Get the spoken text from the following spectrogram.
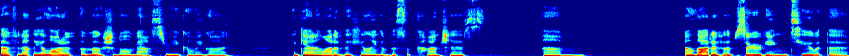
definitely a lot of emotional mastery going on. Again, a lot of the healing of the subconscious. Um, a lot of observing too what the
